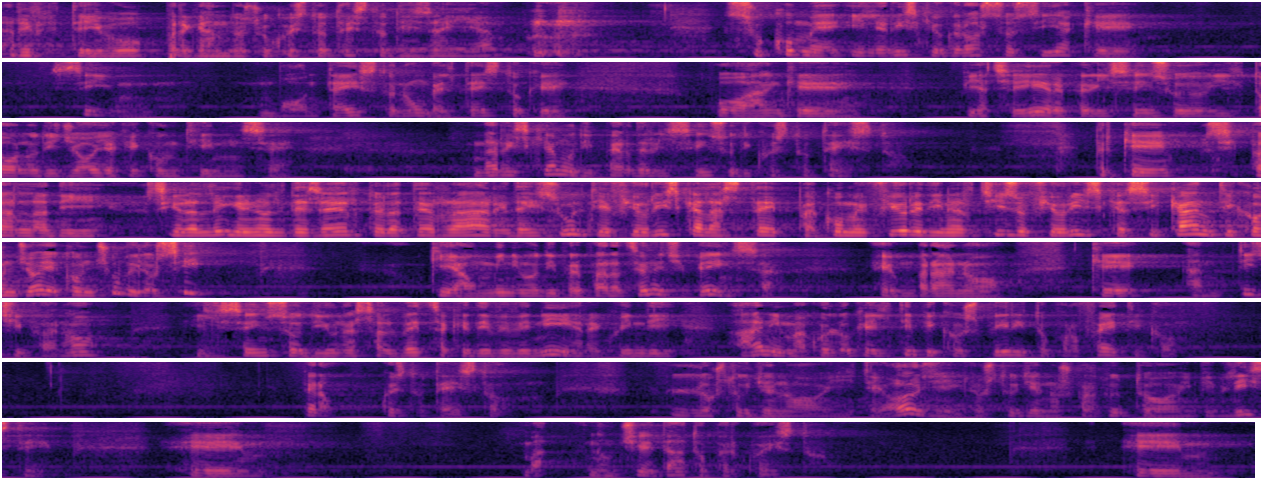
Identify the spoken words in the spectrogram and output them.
Riflettevo, pregando su questo testo di Isaia, su come il rischio grosso sia che, sì, un, buon testo, no? un bel testo che può anche piacere per il senso, il tono di gioia che contiene in sé, ma rischiamo di perdere il senso di questo testo, perché si parla di si rallegrino il deserto e la terra arida, esulti e fiorisca la steppa, come fiore di narciso fiorisca, si canti con gioia e con giubilo, sì. Chi ha un minimo di preparazione ci pensa, è un brano che anticipa no? il senso di una salvezza che deve venire, quindi anima quello che è il tipico spirito profetico. Però questo testo lo studiano i teologi, lo studiano soprattutto i biblisti, e, ma non ci è dato per questo. E,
